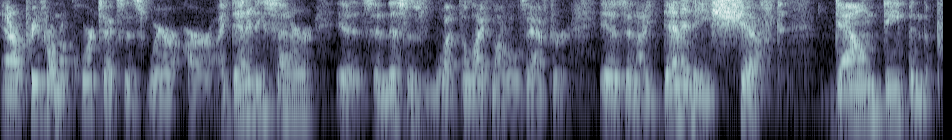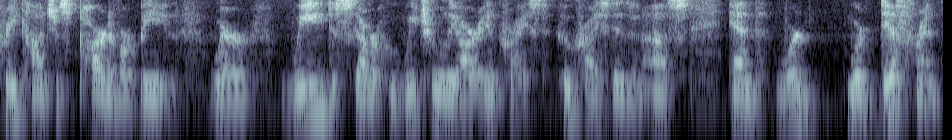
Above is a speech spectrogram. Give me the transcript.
And our prefrontal cortex is where our identity center is. And this is what the life model is after is an identity shift down deep in the preconscious part of our being where we discover who we truly are in Christ, who Christ is in us, and we're we're different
